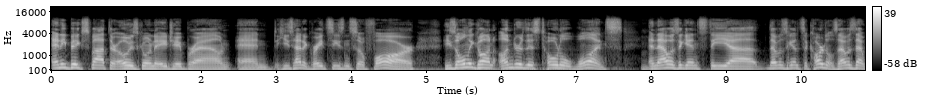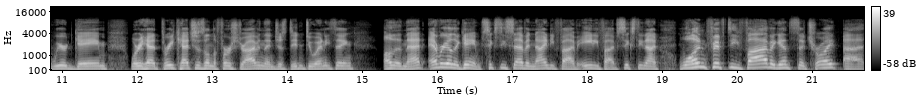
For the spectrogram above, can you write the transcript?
any big spot, they're always going to AJ Brown, and he's had a great season so far. He's only gone under this total once, and that was against the uh, that was against the Cardinals. That was that weird game where he had three catches on the first drive and then just didn't do anything. Other than that, every other game 67, 95, 85, 69, 155 against Detroit. Uh,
